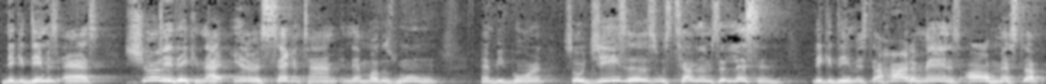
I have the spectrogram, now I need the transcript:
Nicodemus asked, Surely they cannot enter a second time in their mother's womb and be born. So Jesus was telling them, said, Listen, Nicodemus, the heart of man is all messed up.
